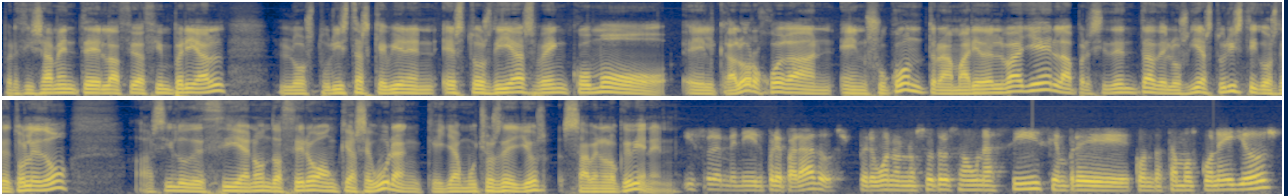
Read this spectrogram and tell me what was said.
Precisamente en la ciudad imperial, los turistas que vienen estos días ven cómo el calor juegan en su contra. María del Valle, la presidenta de los guías turísticos de Toledo, Así lo decía en Onda Cero, aunque aseguran que ya muchos de ellos saben a lo que vienen. Y suelen venir preparados, pero bueno, nosotros aún así siempre contactamos con ellos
